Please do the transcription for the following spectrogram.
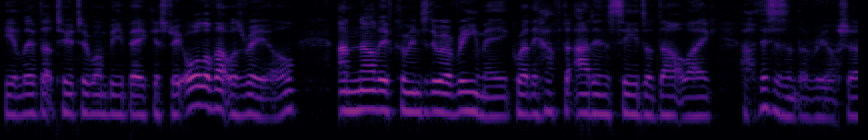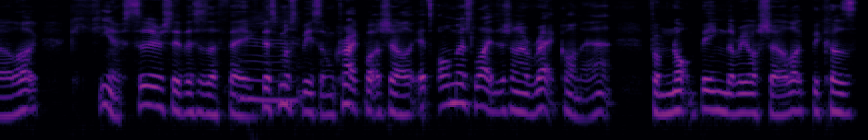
He lived at two two one B Baker Street. All of that was real, and now they've come in to do a remake where they have to add in seeds of doubt, like, oh, this isn't the real Sherlock. You know, seriously, this is a fake. This must be some crackpot Sherlock. It's almost like they're trying to retcon it from not being the real Sherlock because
